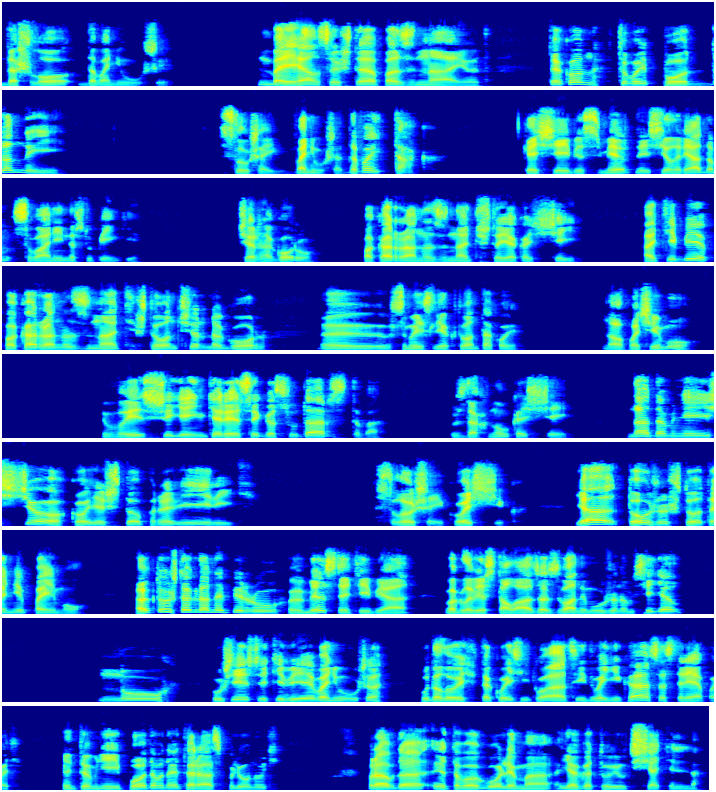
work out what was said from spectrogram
дошло до Ванюши. Боялся, что опознают. Так он твой подданный. Слушай, Ванюша, давай так. Кощей Бессмертный сел рядом с Ваней на ступеньки. Черногору пока рано знать, что я Кощей, а тебе пока рано знать, что он Черногор, э, в смысле, кто он такой. Но почему? высшие интересы государства, — вздохнул Кощей. — Надо мне еще кое-что проверить. — Слушай, Кощик, я тоже что-то не пойму. А кто ж тогда на перу вместо тебя во главе стола за званым ужином сидел? — Ну, уж если тебе, Ванюша, удалось в такой ситуации двойника состряпать, то мне и подавно это раз плюнуть. Правда, этого голема я готовил тщательно.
